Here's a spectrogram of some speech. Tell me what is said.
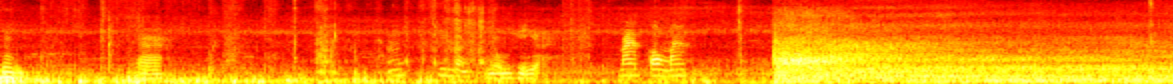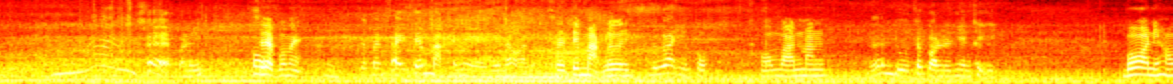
อืมอ่าชิมก่อนนมเหี่ยมากล้องมาแซ่บอะไรแซ่บป่ะแม่จะเป็นใส่เต็มหมักให้แม่เลยเนาะอันนี้ใส่เต็มหมักเลยเรืออีกพวกหอมหวานมันเรืออยู่ซะก่อนเลยเย็นซะอีก บ่อนี่เขา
